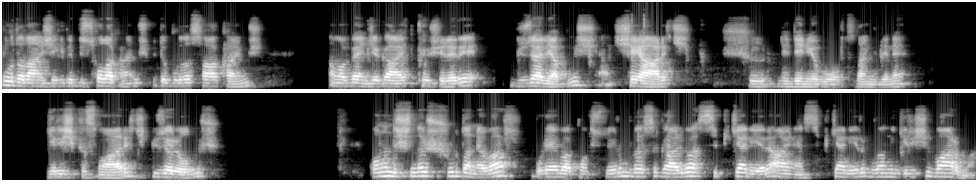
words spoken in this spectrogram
Burada da aynı şekilde bir sola kaymış bir de burada sağa kaymış. Ama bence gayet köşeleri güzel yapmış. Yani şey hariç şu ne deniyor bu ortadan gidene giriş kısmı hariç güzel olmuş. Onun dışında şurada ne var? Buraya bakmak istiyorum. Burası galiba spiker yeri. Aynen spiker yeri. Buranın girişi var mı?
